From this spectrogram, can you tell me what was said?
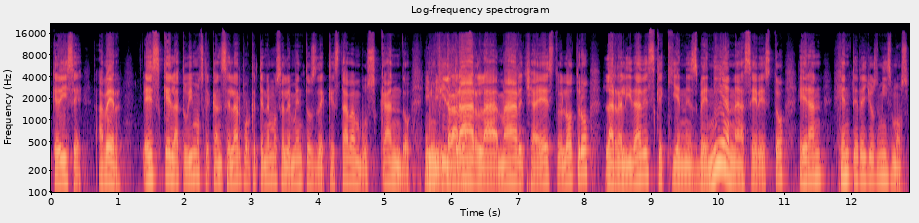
que dice, a ver, es que la tuvimos que cancelar porque tenemos elementos de que estaban buscando infiltrar la marcha, esto, el otro. La realidad es que quienes venían a hacer esto eran gente de ellos mismos.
